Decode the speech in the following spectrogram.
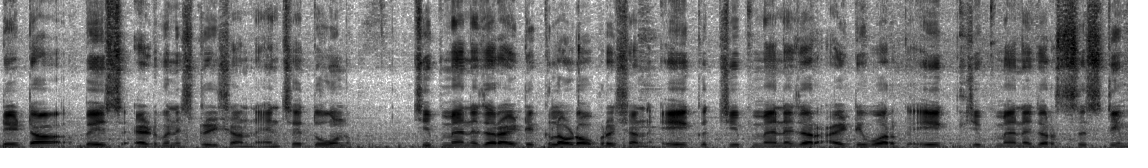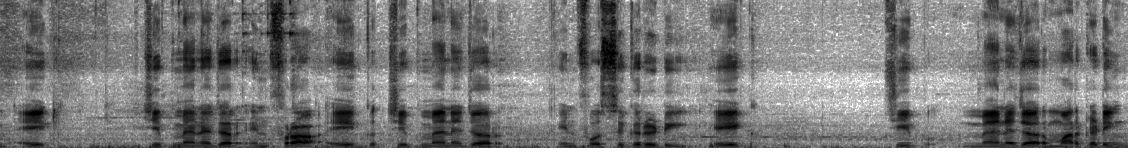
डेटाबेस ॲडमिनिस्ट्रेशन यांचे दोन chief manager I T cloud operation एक chief manager I T work एक चीफ मॅनेजर सिस्टीम एक चीफ मॅनेजर इन्फ्रा एक चीफ मॅनेजर इन्फो सिक्युरिटी एक chief manager marketing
